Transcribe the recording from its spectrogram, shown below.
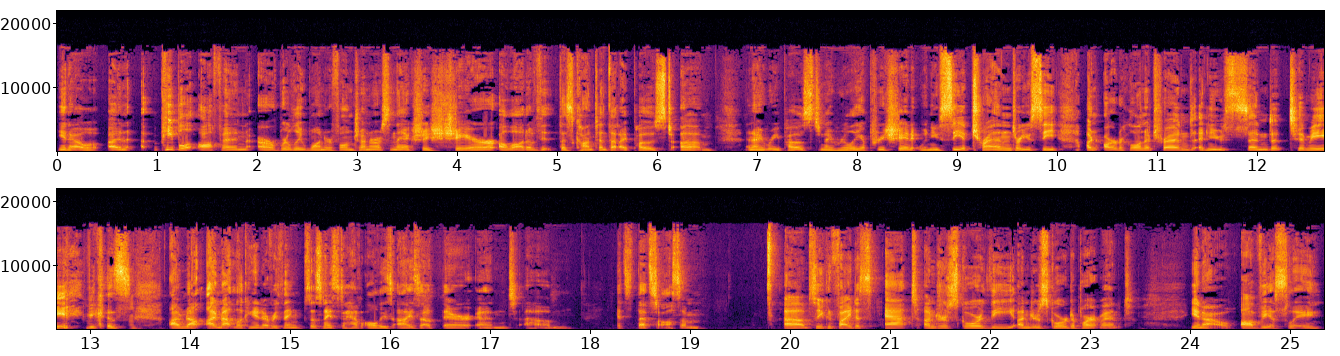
you know, and people often are really wonderful and generous, and they actually share a lot of th- this content that I post, um, and I repost, and I really appreciate it when you see a trend or you see an article on a trend and you send it to me because I'm not I'm not looking at everything, so it's nice to have all these eyes out there, and um, it's that's awesome. Um, so you can find us at underscore the underscore department. You know, obviously,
